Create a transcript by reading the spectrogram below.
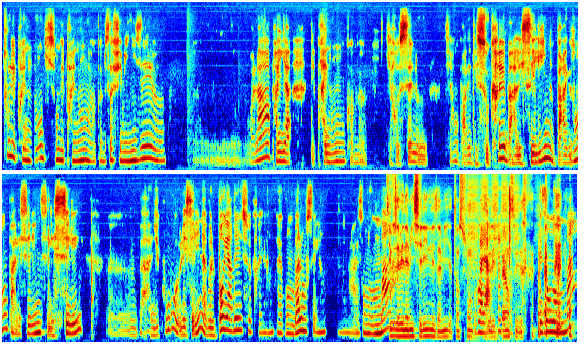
tous les prénoms qui sont des prénoms euh, comme ça féminisés, euh, voilà. Après, il y a des prénoms comme euh, qui recèlent, euh, tiens, on parlait des secrets, bah, les Céline, par exemple. Bah, les Céline, c'est les scellés. Euh, bah, du coup, les Céline, elles veulent pas garder les secrets. hein. Elles vont balancer. hein. Elles en ont marre. Si vous avez une amie Céline, les amis, attention, Voilà. vous allez balancer. Elles en ont marre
